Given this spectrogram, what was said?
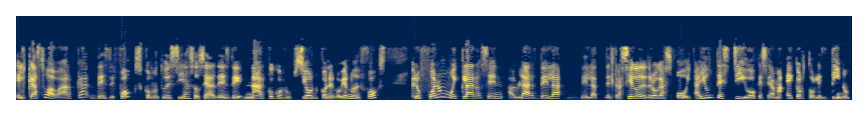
el caso abarca desde Fox, como tú decías, o sea, desde narcocorrupción con el gobierno de Fox, pero fueron muy claros en hablar de la, del trasiego de drogas hoy. Hay un testigo que se llama Héctor Tolentino,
